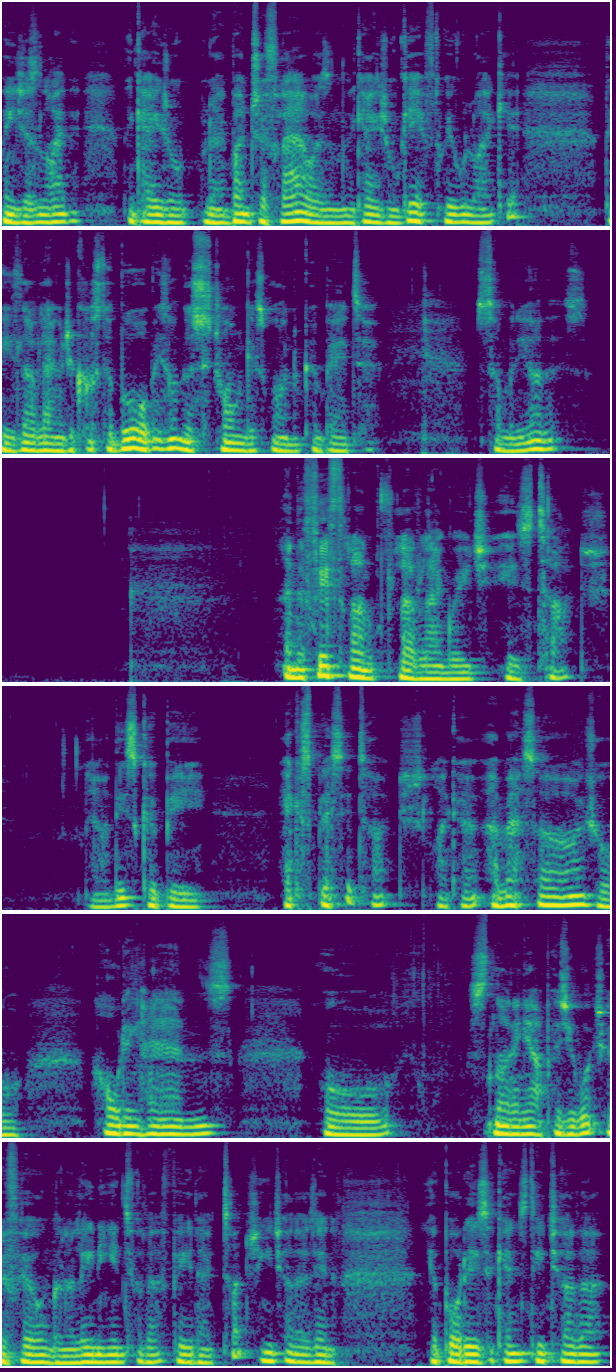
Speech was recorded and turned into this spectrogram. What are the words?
mean just like the occasional you know, bunch of flowers and the occasional gift. We all like it. These love languages across the board, but it's not the strongest one compared to some of the others. And the fifth love, language is touch. Now, this could be explicit touch, like a, a massage or holding hands or snuggling up as you watch a film, kind of leaning into that feet, you touching each other as in your bodies against each other.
